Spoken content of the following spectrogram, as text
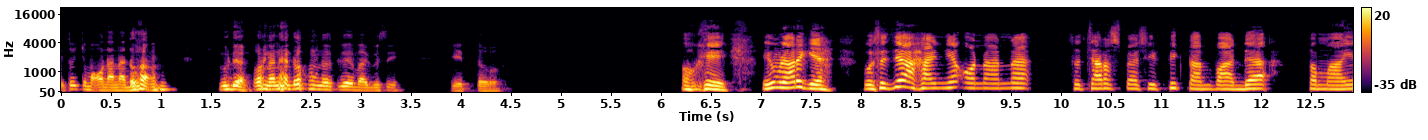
itu cuma Onana doang. Udah, Onana doang menurut gue yang bagus sih, gitu. Oke, ini menarik ya. Maksudnya hanya Onana secara spesifik tanpa ada pemain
